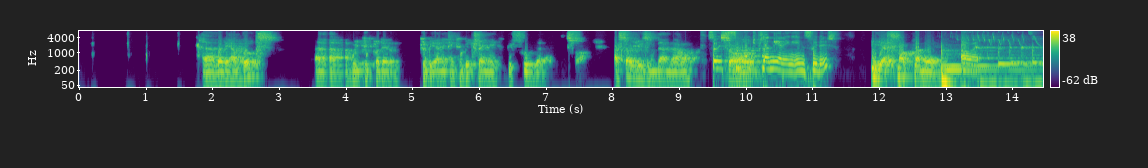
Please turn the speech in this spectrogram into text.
uh, where they have books uh, we could put in. Could be anything. Could be training. Could be food and so on. I started using them now. So it's so, Smart Planering in Swedish. Yes, smart planering. All right.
